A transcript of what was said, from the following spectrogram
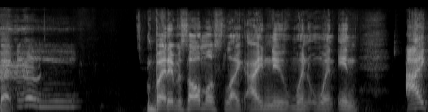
but but it was almost like I knew when when in I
